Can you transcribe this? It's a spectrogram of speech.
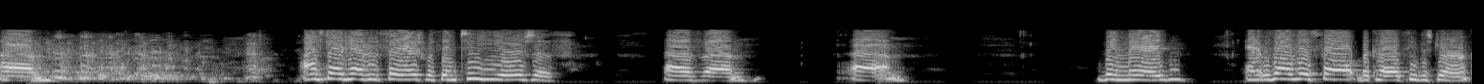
Um, I started having affairs within two years of of um, um, being married, and it was all his fault because he was drunk.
